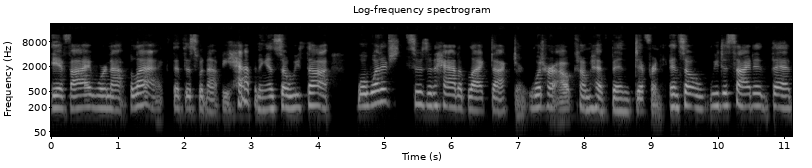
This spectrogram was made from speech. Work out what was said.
if I were not black that this would not be happening. And so we thought well, what if Susan had a black doctor? Would her outcome have been different? And so we decided that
